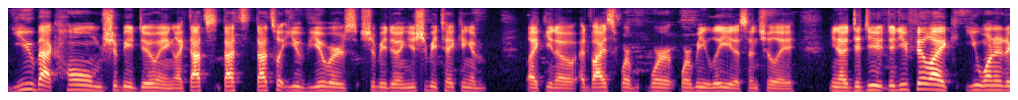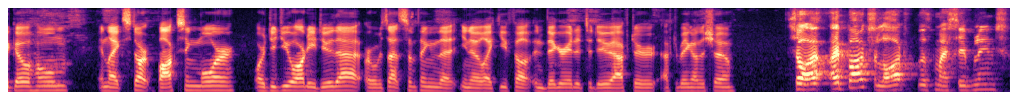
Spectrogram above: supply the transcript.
you back home should be doing like that's that's that's what you viewers should be doing you should be taking a, like you know advice where where where we lead essentially you know did you did you feel like you wanted to go home and like start boxing more or did you already do that or was that something that you know like you felt invigorated to do after after being on the show so I, I box a lot with my siblings.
